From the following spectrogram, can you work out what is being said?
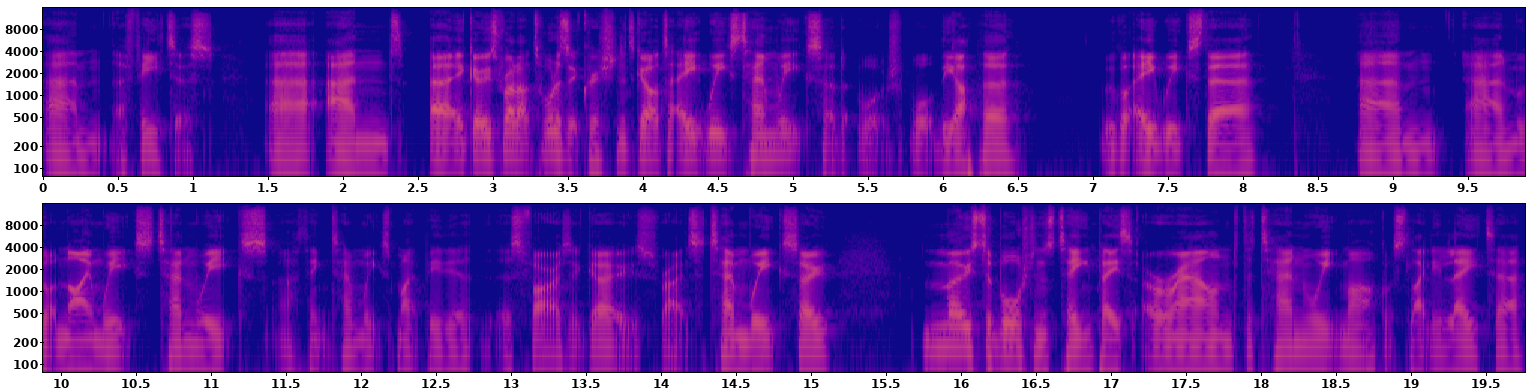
um, a fetus. Uh, and uh, it goes right up to what is it, Christian? It's go up to eight weeks, ten weeks. What, what the upper? We've got eight weeks there, um, and we've got nine weeks, ten weeks. I think ten weeks might be the as far as it goes, right? So ten weeks. So most abortions taking place around the ten week mark or slightly later.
